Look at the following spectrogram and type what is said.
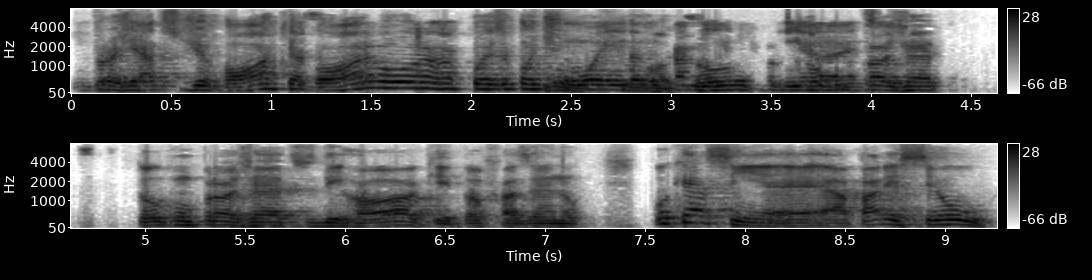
em projetos de rock agora ou a coisa continua ainda no caminho? Estou com projetos de rock, estou fazendo. Porque assim, é, apareceu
